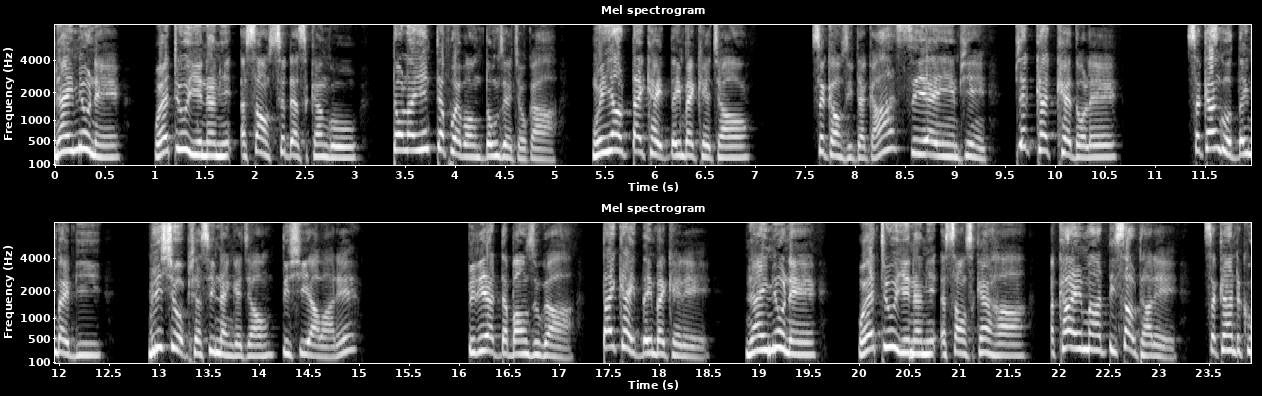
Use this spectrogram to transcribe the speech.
မြိုင်မြို့နယ်ဝဲတူးရင်နံမြေအဆောင်စစ်တပ်စခန်းကိုတော်လိုင်းတပ်ဖွဲ့ပေါင်း30ကျော်ကဝင်ရောက်တိုက်ခိုက်သိမ်းပိုက်ခဲ့ကြောင်းစစ်ကောင်စီတပ်ကစီရရင်ဖြင့်ပြစ်ခတ်ခဲ့တော်လဲစကန်းကိုသိမ်းပိုက်ပြီးမိရှို့ဖျက်ဆီးနိုင်ခဲ့ကြောင်းသိရှိရပါတယ်။ပြည်ရတပ်ပေါင်းစုကတိုက်ခိုက်သိမ်းပိုက်ခဲ့တဲ့မြိုင်မြို့နယ်ဝဲတူးရင်နံမြေအဆောင်စခန်းဟာအခိုင်အမာတိစောက်ထားတဲ့စခန်းတစ်ခု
